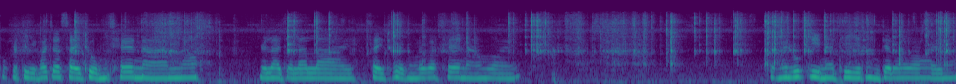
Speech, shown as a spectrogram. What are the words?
ปก ติเขาจะใส่ถุงแช่น้ำเนาะเวลาจะละลายใส่ถุงแล้วก็แช่น้ำไว้แต่ไม่รู้กี่นาทีถึงจะละลายนะ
